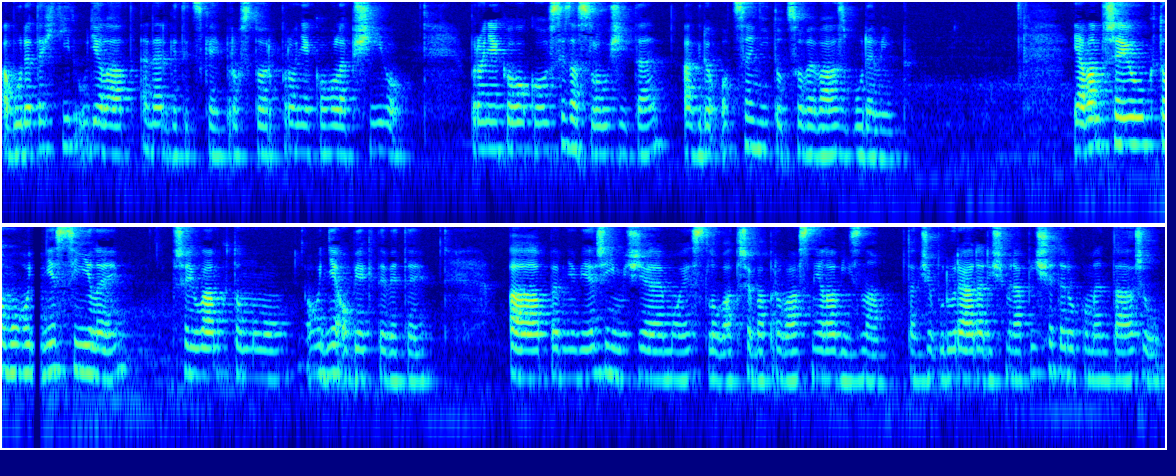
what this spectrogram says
a budete chtít udělat energetický prostor pro někoho lepšího, pro někoho, koho si zasloužíte a kdo ocení to, co ve vás bude mít. Já vám přeju k tomu hodně síly, přeju vám k tomu hodně objektivity a pevně věřím, že moje slova třeba pro vás měla význam. Takže budu ráda, když mi napíšete do komentářů.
